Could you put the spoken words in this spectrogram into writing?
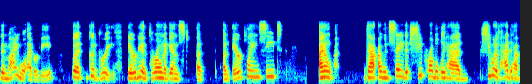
than mine will ever be, but good grief, you're being thrown against a an airplane seat. I don't that I would say that she probably had she would have had to have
